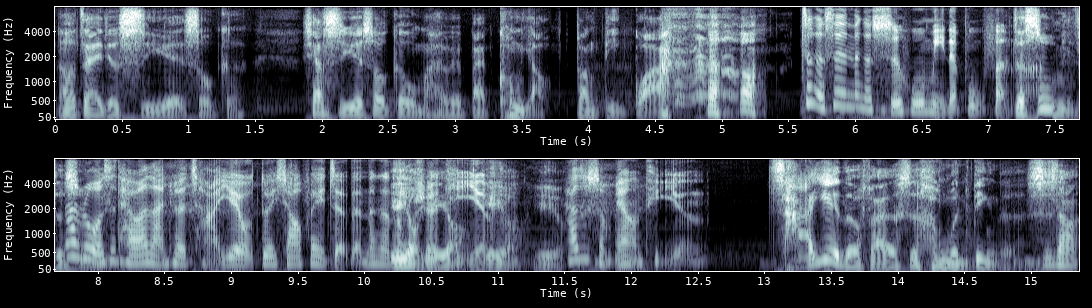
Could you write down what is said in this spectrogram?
然后再来就十一月收割。像十月收割，我们还会办控窑放地瓜。这个是那个石斛米的部分。这石斛米，这那如果是台湾蓝雀茶，也有对消费者的那个农学体验，也有也有也有。它是什么样的体验？茶叶的反而是很稳定的。事实上，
